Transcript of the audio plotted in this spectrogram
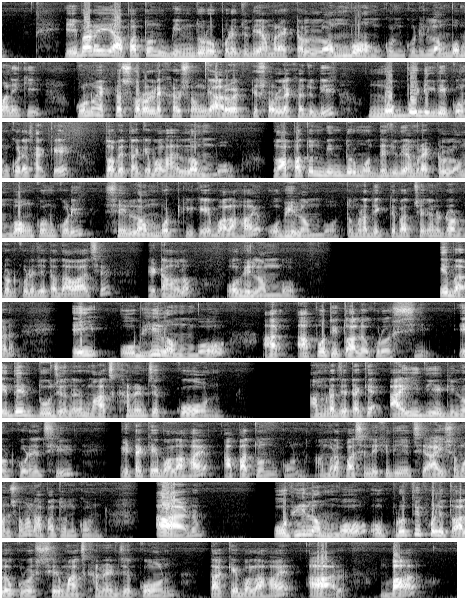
এবার এই আপাতন বিন্দুর ওপরে যদি আমরা একটা লম্ব অঙ্কন করি, লম্ব মানে কি? কোনো একটা সরলরেখার সঙ্গে আরও একটি সরলরেখা যদি নব্বই ডিগ্রি কোণ করে থাকে, তবে তাকে বলা হয় লম্ব। তো আপাতন বিন্দুর মধ্যে যদি আমরা একটা লম্ব অঙ্কন করি, সেই লম্বটিকে বলা হয় অভিলম্ব। তোমরা দেখতে পাচ্ছ এখানে ডট ডট করে যেটা দেওয়া আছে, এটা হলো অভিলম্ব। এবার এই অভিলম্ব আর আপতিত আলোক রশ্মি এদের দুজনের মাঝখানের যে কোণ, আমরা যেটাকে আই দিয়ে ডিনোট করেছি, এটাকে বলা হয় আপাতন কোণ। আমরা পাশে লিখে দিয়েছি আই সমান সমান আপাতন কোণ। আর অভিলম্ব ও প্রতিফলিত আলোক রশ্মির মাঝখানের যে কোণ, তাকে বলা হয় আর বা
